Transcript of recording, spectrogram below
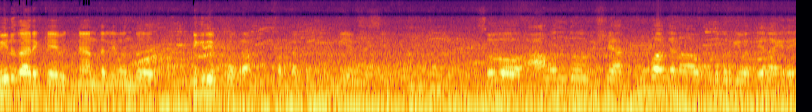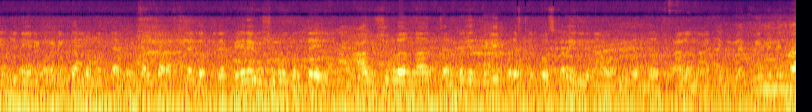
ಮೀನುಗಾರಿಕೆ ವಿಜ್ಞಾನದಲ್ಲಿ ಒಂದು ಡಿಗ್ರಿ ಪ್ರೋಗ್ರಾಮ್ ಕೊಡ್ತಕ್ಕಂಥದ್ದು B F S C so ಆ ಒಂದು ವಿಷಯ ತುಂಬ ಜನ ಹುಡುಗರಿಗೆ ಇವತ್ತೇನಾಗಿದೆ ಇಂಜಿನಿಯರಿಂಗ್ ಮೆಡಿಕಲ್ ಮತ್ತು ಅಗ್ರಿಕಲ್ಚರ್ ಅಷ್ಟೇ ಗೊತ್ತಿದೆ. ಬೇರೆ ವಿಷಯಗಳು ಗೊತ್ತೇ ಇಲ್ಲ. ಆ ವಿಷಯಗಳನ್ನು ಜನರಿಗೆ ತಿಳಿಪಡಿಸಲಿಕ್ಕೋಸ್ಕರ ಇಲ್ಲಿ ನಾವು ಈ ಒಂದು ಸ್ಟಾಲನ್ನು ಹಾಕಿದ್ದೀವಿ. ಮೀನಿನಿಂದ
